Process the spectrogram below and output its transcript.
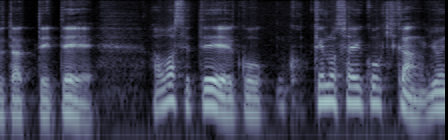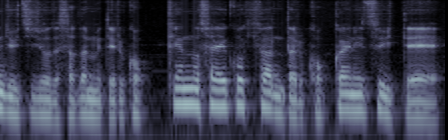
歌っていて合わせてこう国権の最高機関41条で定めている国権の最高機関たる国会について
